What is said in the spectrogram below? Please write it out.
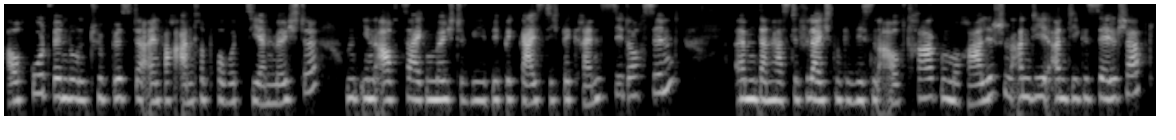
auch gut, wenn du ein Typ bist, der einfach andere provozieren möchte und ihnen aufzeigen möchte, wie, wie geistig begrenzt sie doch sind. Ähm, dann hast du vielleicht einen gewissen Auftrag, einen moralischen an die, an die Gesellschaft.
